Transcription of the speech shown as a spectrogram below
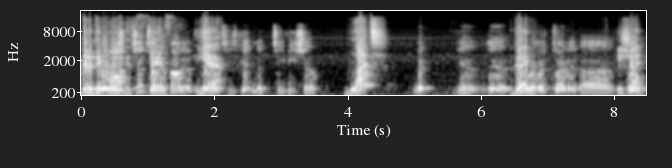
Benedict Well, Wong we should talk dead. about him because Yeah. he's getting a TV show. What? The- yeah, the, the rumors are that uh, He should.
